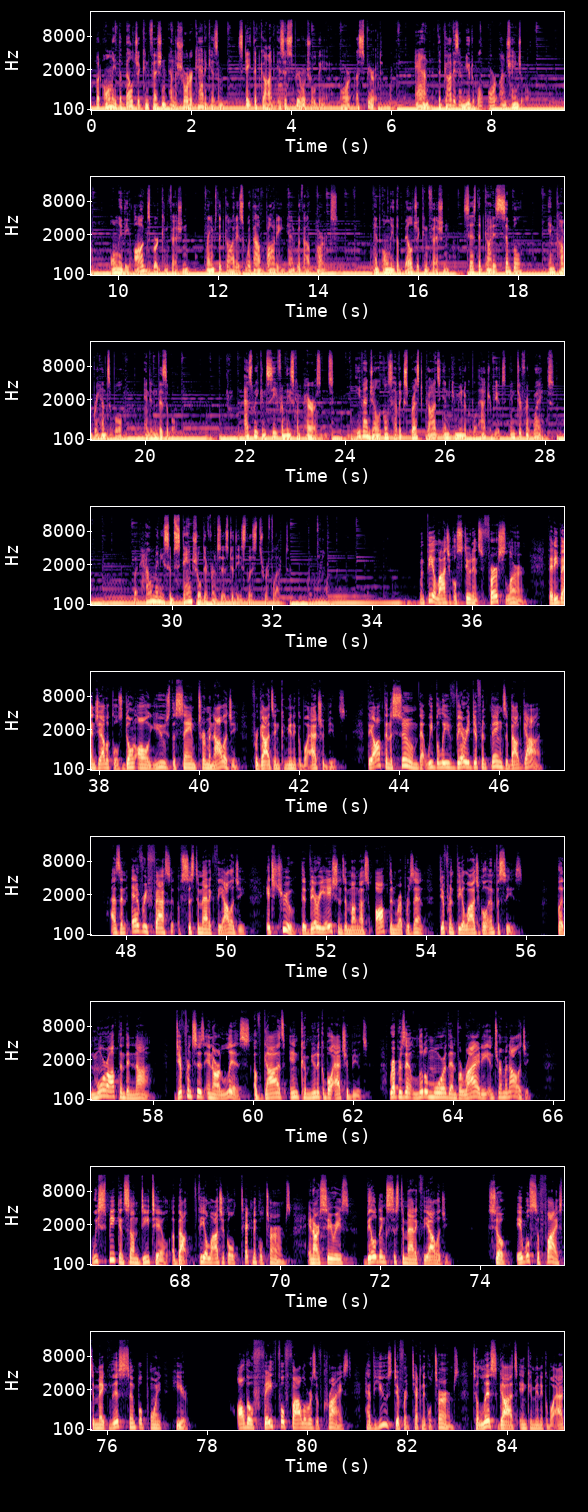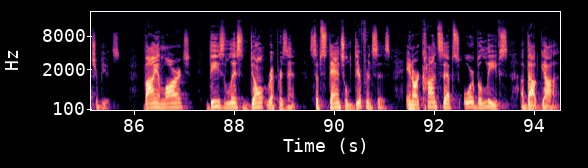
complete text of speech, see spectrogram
but only the Belgic Confession and the Shorter Catechism state that God is a spiritual being, or a spirit and that God is immutable or unchangeable. Only the Augsburg Confession claims that God is without body and without parts. And only the Belgic Confession says that God is simple, incomprehensible, and invisible. As we can see from these comparisons, evangelicals have expressed God's incommunicable attributes in different ways. But how many substantial differences do these lists reflect? When theological students first learn that evangelicals don't all use the same terminology for God's incommunicable attributes, they often assume that we believe very different things about God. As in every facet of systematic theology, it's true that variations among us often represent different theological emphases. But more often than not, differences in our lists of God's incommunicable attributes represent little more than variety in terminology. We speak in some detail about theological technical terms in our series, Building Systematic Theology. So it will suffice to make this simple point here. Although faithful followers of Christ have used different technical terms to list God's incommunicable attributes, by and large, these lists don't represent substantial differences in our concepts or beliefs about God.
